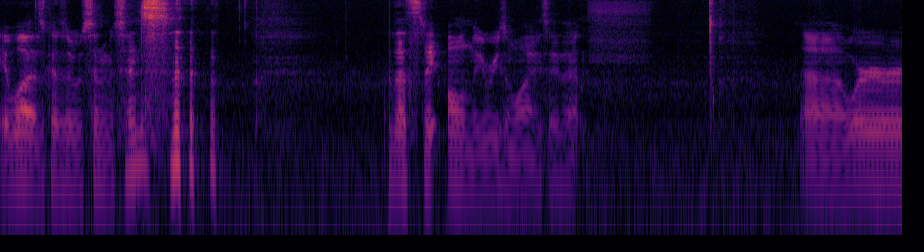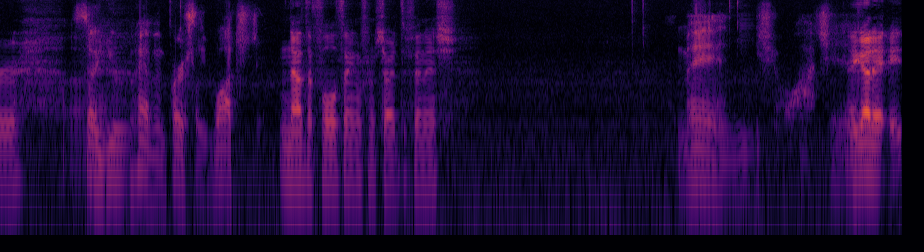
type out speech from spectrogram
it was because it was Cinema Sins. That's the only reason why I say that. Uh, we're uh, So you haven't personally watched it? not the full thing from start to finish. Man, you should watch it. They got a,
